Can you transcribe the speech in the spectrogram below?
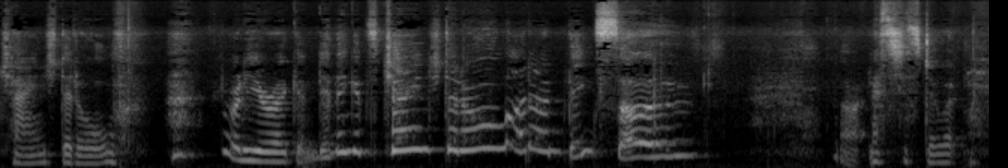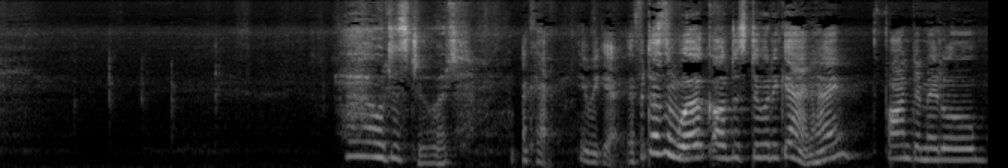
changed at all. what do you reckon? Do you think it's changed at all? I don't think so. All right, let's just do it. Ah, I'll just do it. Okay, here we go. If it doesn't work, I'll just do it again, hey? Find a middle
